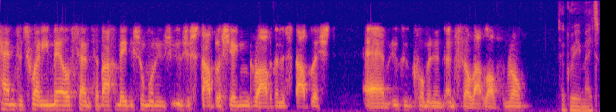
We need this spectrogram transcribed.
10 to 20 mil centre back, maybe someone who's, who's establishing rather than established, um, who can come in and, and fill that Lovren role. Agree, mate.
